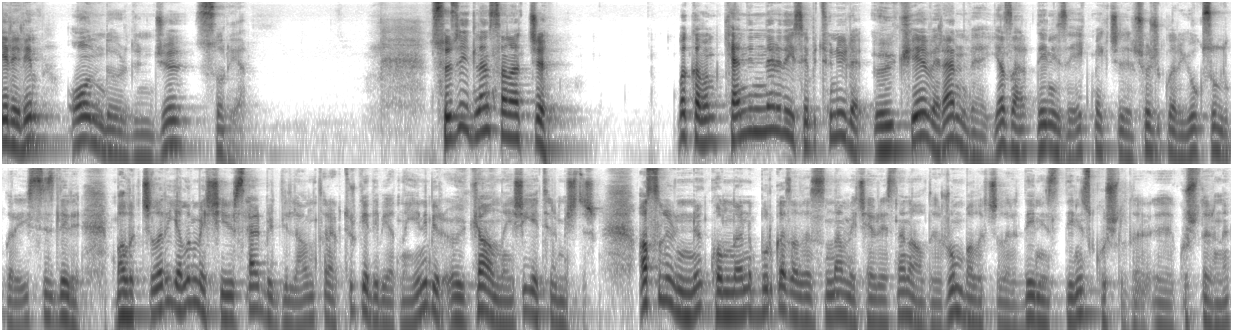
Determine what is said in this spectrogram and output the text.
Gelelim 14. soruya. Sözü edilen sanatçı Bakalım kendini neredeyse bütünüyle öyküye veren ve yazar denizi, ekmekçileri, çocukları, yoksullukları, işsizleri, balıkçıları yalın ve şiirsel bir dille anlatarak Türk Edebiyatı'na yeni bir öykü anlayışı getirmiştir. Asıl ürünü konularını Burgaz Adası'ndan ve çevresinden aldığı Rum balıkçıları, deniz, deniz kuşları, e, kuşlarını,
